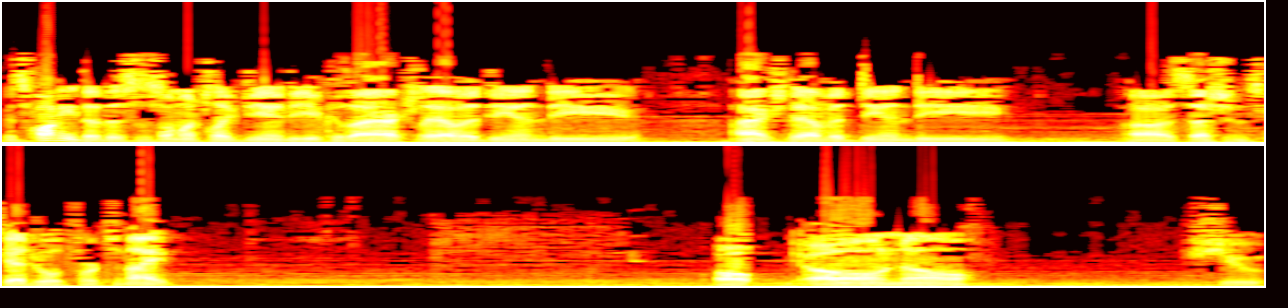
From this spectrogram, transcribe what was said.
It's funny that this is so much like D&D, because I actually have a D&D... I actually have a D&D uh, session scheduled for tonight. Oh, oh no. Shoot.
